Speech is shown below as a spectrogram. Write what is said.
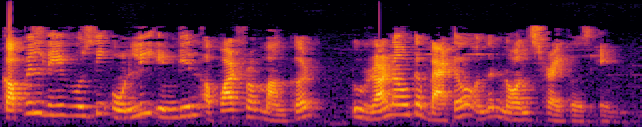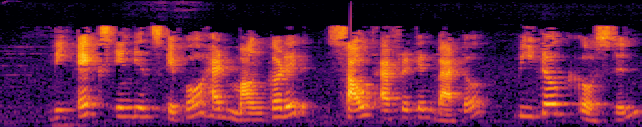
Kapil Dev was the only Indian apart from Mankad to run out a batter on the non-striker's end. The ex-Indian skipper had Mankaded South African batter Peter Kirsten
